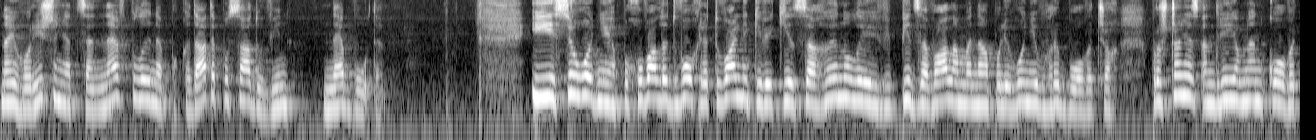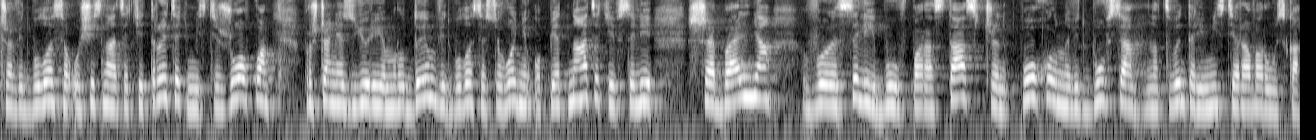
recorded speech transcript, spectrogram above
на його рішення це не вплине. Покидати посаду він не буде. І сьогодні поховали двох рятувальників, які загинули під завалами на полігоні в Грибовичах. Прощання з Андрієм Ненковичем відбулося о 16.30 в місті Жовква. Прощання з Юрієм Рудим відбулося сьогодні о 15.00 в селі Шебельня. В селі був Парастас. Чин похорону відбувся на цвинтарі місті Раваруська.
